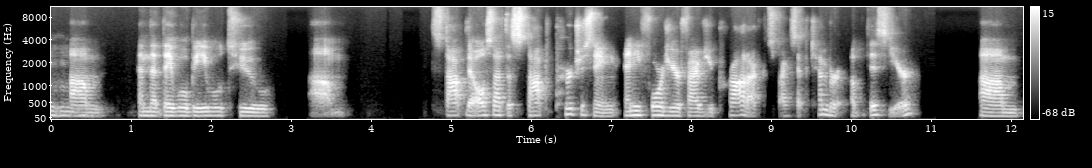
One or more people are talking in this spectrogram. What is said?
mm-hmm. um, and that they will be able to um, stop. They also have to stop purchasing any 4G or 5G products by September of this year, um,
